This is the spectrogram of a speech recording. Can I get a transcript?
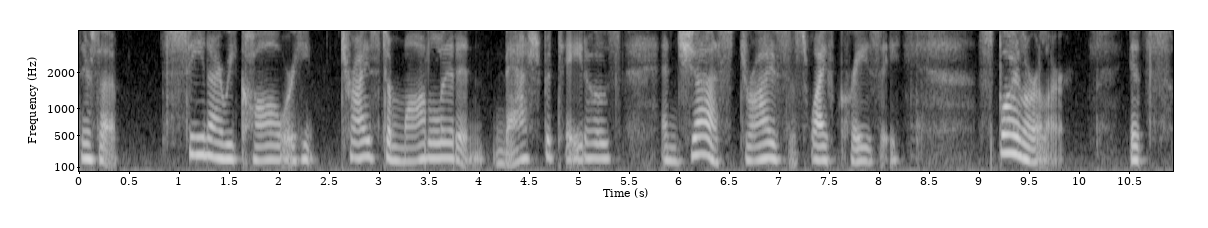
There's a scene I recall where he tries to model it in mashed potatoes and just drives his wife crazy. Spoiler alert, it's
